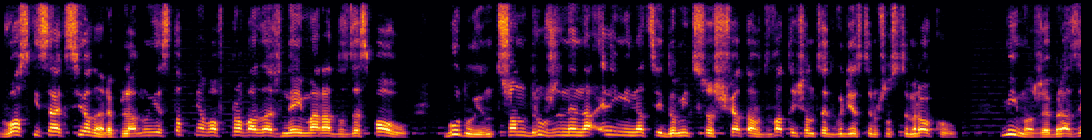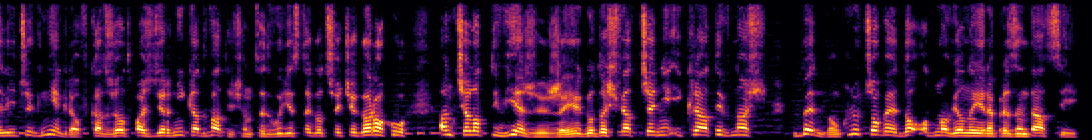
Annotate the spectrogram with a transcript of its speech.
Włoski selekcjoner planuje stopniowo wprowadzać Neymara do zespołu, budując trzon drużyny na eliminację do Mistrzostw Świata w 2026 roku. Mimo, że Brazylijczyk nie grał w kadrze od października 2023 roku, Ancelotti wierzy, że jego doświadczenie i kreatywność będą kluczowe do odnowionej reprezentacji.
